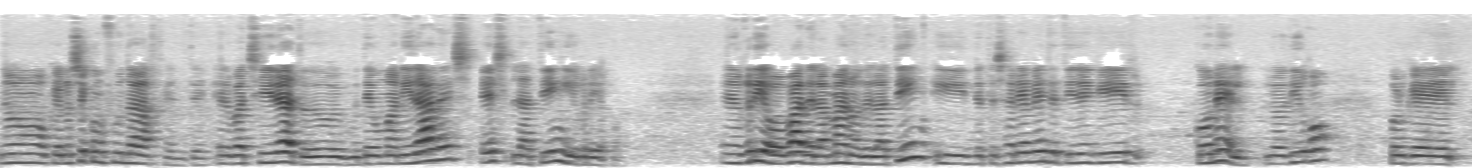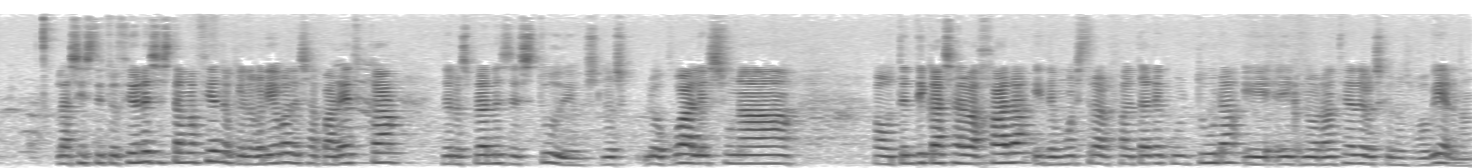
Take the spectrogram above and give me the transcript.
no, que no se confunda la gente, el bachillerato de humanidades es latín y griego. El griego va de la mano del latín y necesariamente tiene que ir con él. Lo digo porque las instituciones están haciendo que el griego desaparezca de los planes de estudios, lo cual es una auténtica salvajada y demuestra la falta de cultura e ignorancia de los que nos gobiernan.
